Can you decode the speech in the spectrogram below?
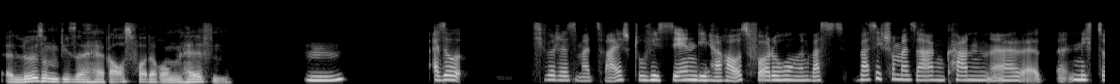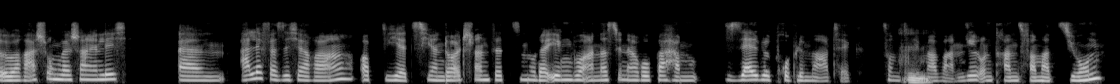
äh, Lösung dieser Herausforderungen helfen? Mhm. Also ich würde es mal zweistufig sehen, die Herausforderungen, was, was ich schon mal sagen kann, äh, nicht zur Überraschung wahrscheinlich. Ähm, alle Versicherer, ob die jetzt hier in Deutschland sitzen oder irgendwo anders in Europa, haben dieselbe Problematik zum mhm. Thema Wandel und Transformation.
